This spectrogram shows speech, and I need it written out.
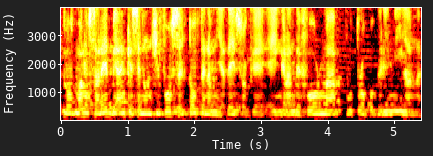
lo, ma lo sarebbe anche se non ci fosse il Tottenham di adesso che è in grande forma purtroppo per il Milan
